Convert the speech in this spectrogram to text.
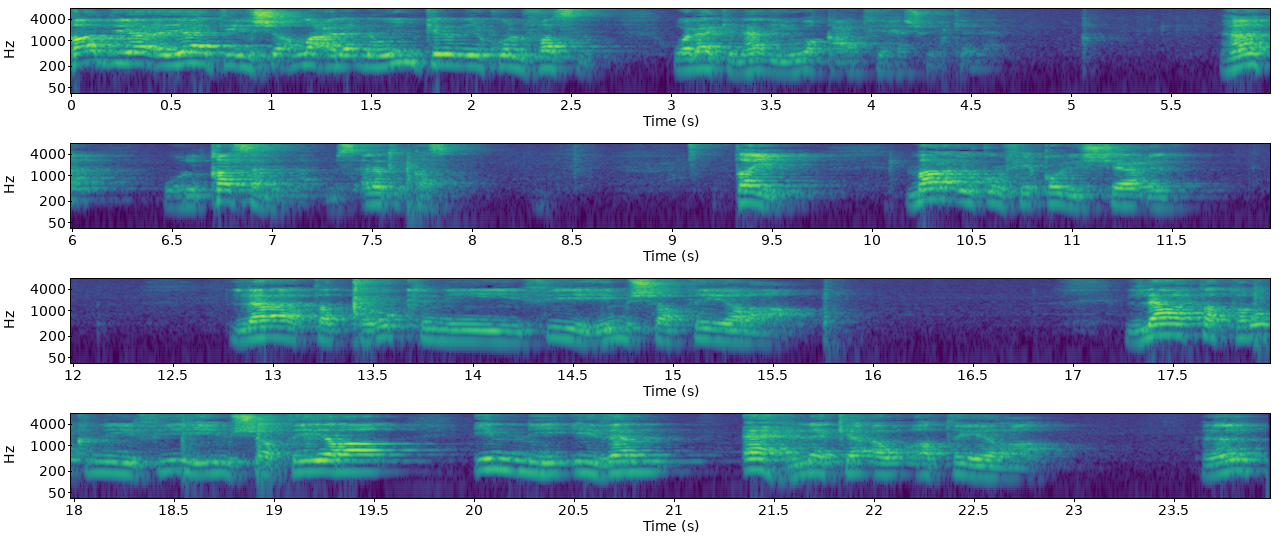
قد يأتي إن شاء الله على أنه يمكن أن يكون الفصل ولكن هذه وقعت في حشو الكلام. ها؟ والقسم مسألة القسم. طيب ما رأيكم في قول الشاعر؟ لا تتركني فيهم شطيرا. لا تتركني فيهم شطيرا إني إذا أهلك أو أطيرا. ها؟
